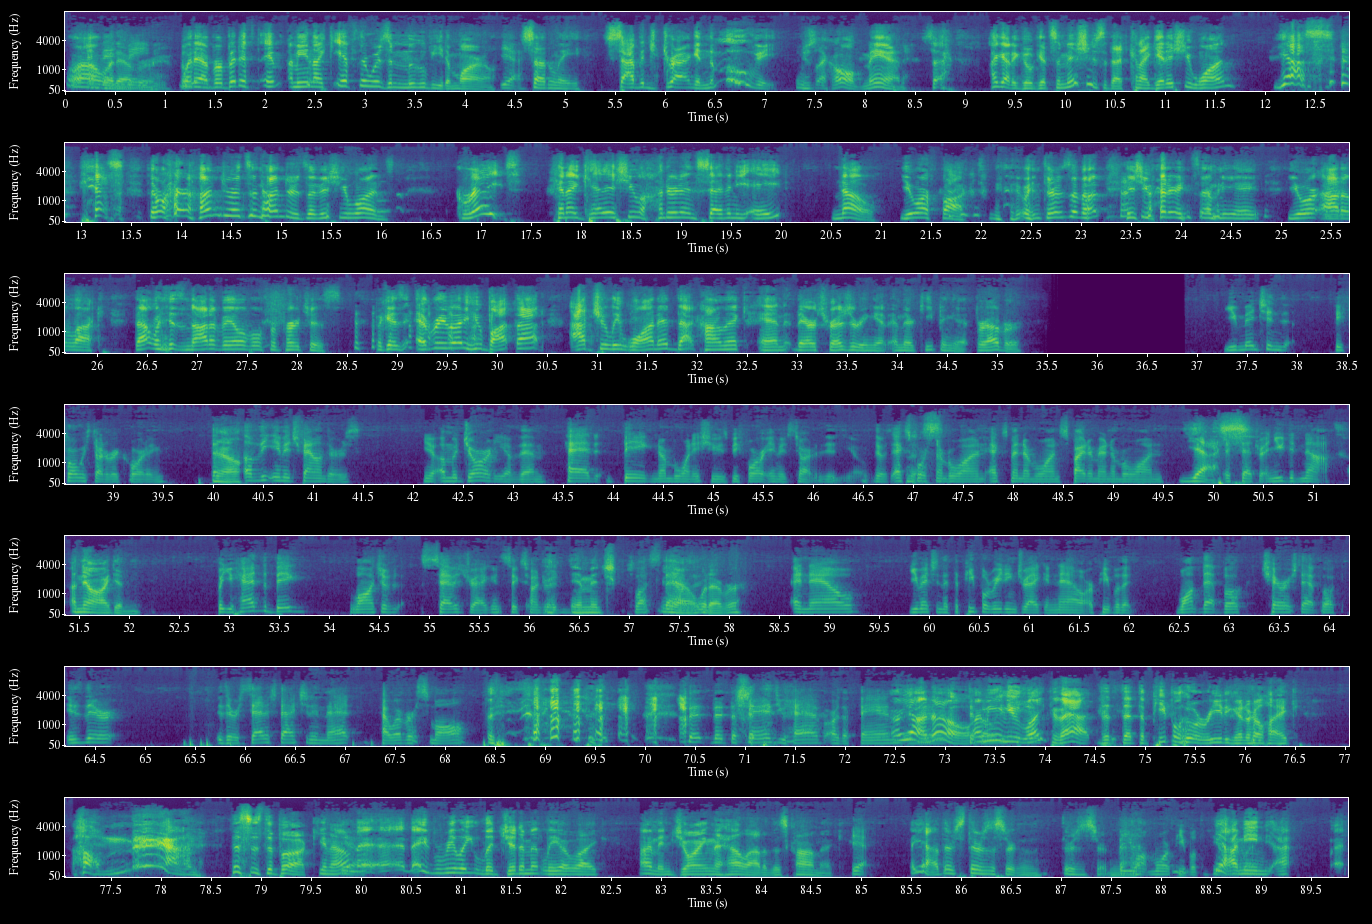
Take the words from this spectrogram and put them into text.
Well, whatever, maybe. Whatever. But if, if I mean, like, if there was a movie tomorrow, Yeah. suddenly Savage Dragon, the movie, and you're like, oh man, so I got to go get some issues of that. Can I get issue one? Yes, yes. There are hundreds and hundreds of issue ones. Great. Can I get issue 178? No. You are fucked. In terms of uh, issue 178, you're out of luck. That one is not available for purchase because everybody who bought that actually wanted that comic and they're treasuring it and they're keeping it forever. You mentioned before we started recording know, of the Image founders, you know, a majority of them had big number one issues before Image started. You know, there was X Force Yes. number one, X Men number one, Spider Man number one, yes. etc. And you did not, Uh, no, I didn't. but you had the big launch of Savage Dragon, six hundred Image, plus yeah, whatever. and now you mentioned that the people reading Dragon now are people that want that book, cherish that book. Is there is there a satisfaction in that, however small? that, that the fans you have are the fans. Oh yeah, no. I mean, you like that, that that the people who are reading it are like, "Oh man, this is the book," you know? Yeah. They, they really legitimately are like, "I'm enjoying the hell out of this comic." Yeah, Yeah, there's there's a certain there's a certain but you want more people to feel. Yeah, I way. mean, I,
